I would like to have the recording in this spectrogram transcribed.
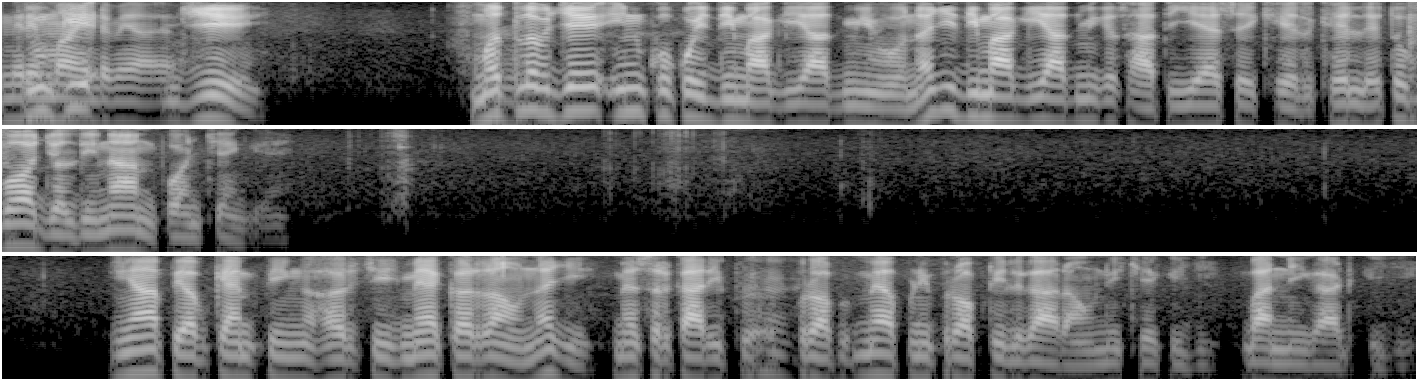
मेरे माइंड में आया। जी। मतलब जे इनको कोई दिमागी आदमी हो ना जी दिमागी आदमी के साथ ये ऐसे खेल खेल ले तो बहुत जल्दी नान पहुँचेंगे। यहाँ पे अब कैंपिंग हर चीज़ मैं कर रहा हूँ ना जी मैं सरकारी प्रॉप मैं अपनी प्रॉपर्टी लगा रहा हूँ नीचे की जी बानी घाट की जी।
